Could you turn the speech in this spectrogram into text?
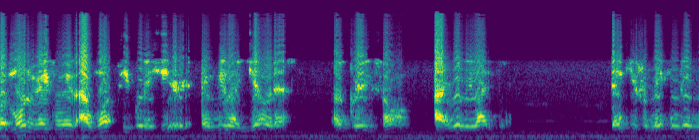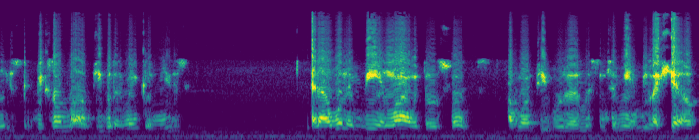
What motivates me is I want people to hear it and be like, "Yo, that's a great song. I really like it. Thank you for making good music." Because I love people that make good music, and I want to be in line with those folks. I want people to listen to me and be like, "Yo,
